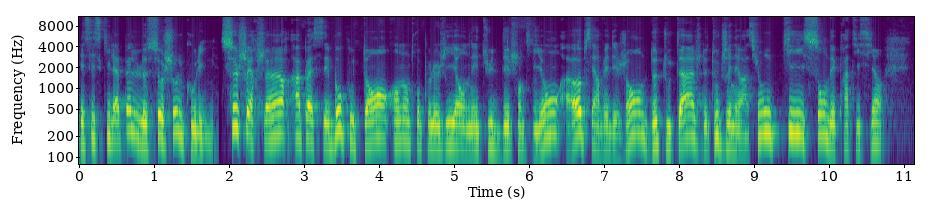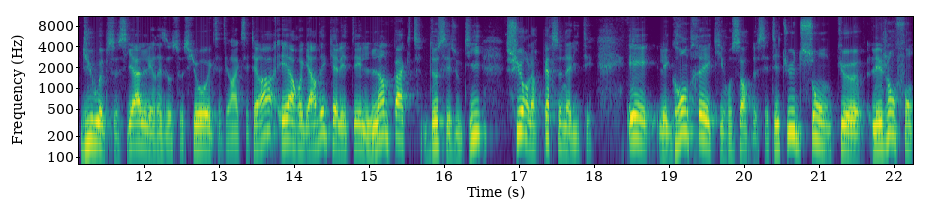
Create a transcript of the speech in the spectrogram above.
et c'est ce qu'il appelle le social cooling. Ce chercheur a passé beaucoup de temps en anthropologie, en études d'échantillons, à observer des gens de tout âge, de toute génération, qui sont des praticiens du web social, les réseaux sociaux, etc., etc., et à regarder quel était l'impact de ces outils sur leur personnalité. Et les grands traits qui ressortent de cette étude sont que les gens font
